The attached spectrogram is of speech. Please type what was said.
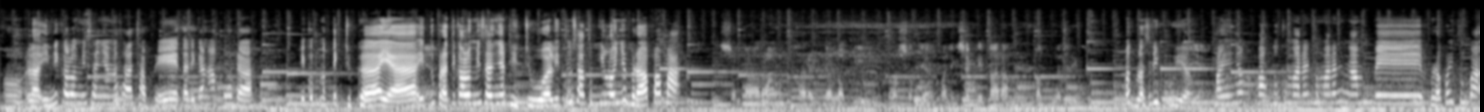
Oh lah ini kalau misalnya masalah cabai tadi kan aku udah ikut metik juga ya. Itu berarti kalau misalnya dijual itu satu kilonya berapa pak? Sekarang harga lagi merosot ya paling sekitaran 14.000 14.000 ribu ya? Iya. kayaknya waktu kemarin-kemarin ngampe berapa itu pak?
